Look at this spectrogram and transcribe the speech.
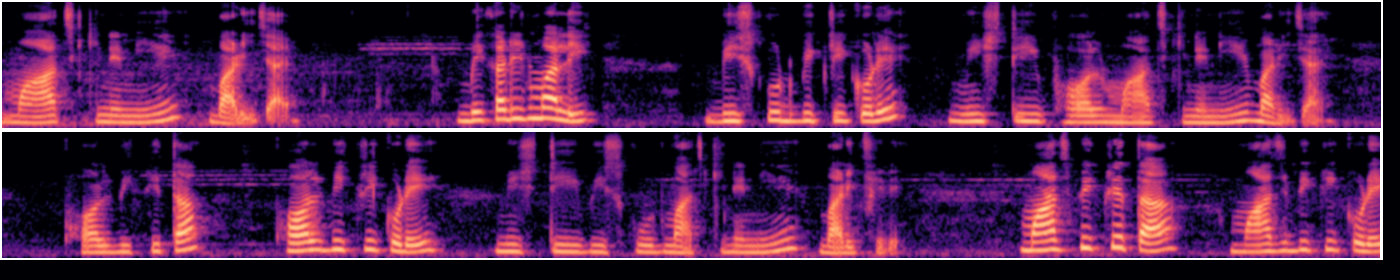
মাছ কিনে নিয়ে বাড়ি যায়। বেকারির মালিক বিস্কুট বিক্রি করে মিষ্টি, ফল, মাছ কিনে নিয়ে বাড়ি যায়। ফল বিক্রেতা ফল বিক্রি করে মিষ্টি, বিস্কুট, মাছ কিনে নিয়ে বাড়ি ফেরে। মাছ বিক্রেতা মাছ বিক্রি করে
